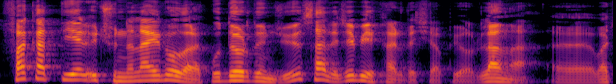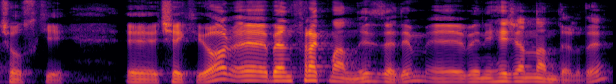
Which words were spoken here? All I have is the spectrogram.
Fakat diğer üçünden ayrı olarak bu dördüncüyü sadece bir kardeş yapıyor. Lana e, Wachowski e, çekiyor. E, ben fragmanını izledim. E, beni heyecanlandırdı.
